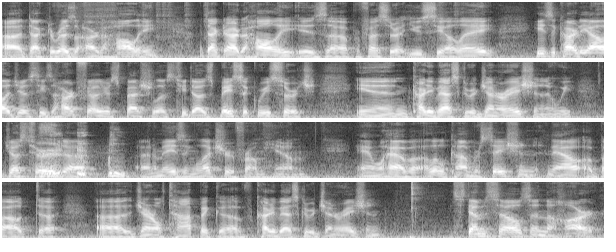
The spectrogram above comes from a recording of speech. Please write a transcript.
uh, Dr. Reza Ardehali. Dr. Ardehali is a professor at UCLA. He's a cardiologist, he's a heart failure specialist. He does basic research in cardiovascular regeneration, and we just heard uh, an amazing lecture from him and we'll have a, a little conversation now about uh, uh, the general topic of cardiovascular regeneration, stem cells in the heart.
